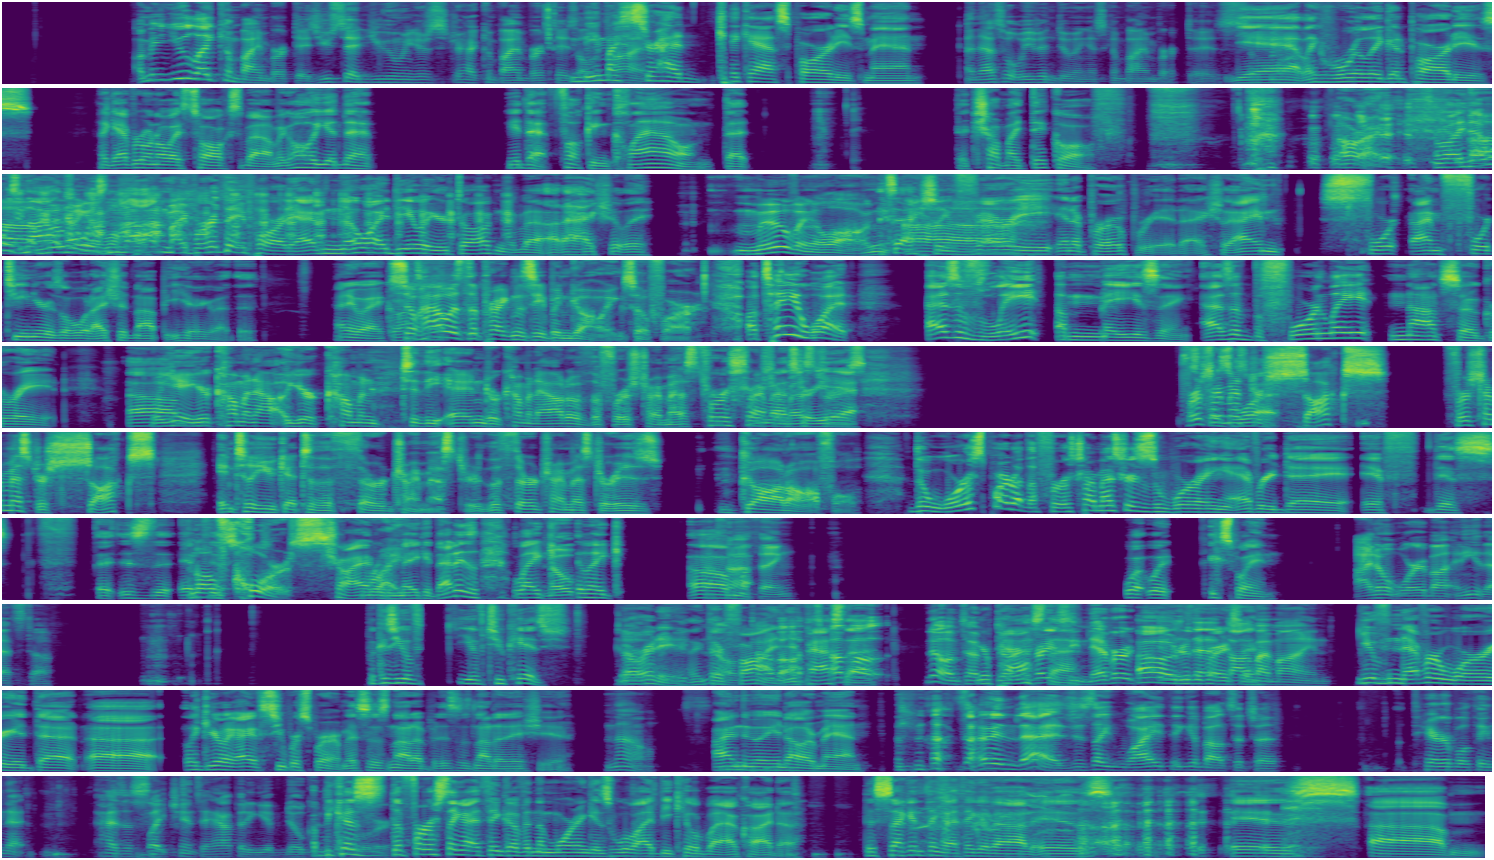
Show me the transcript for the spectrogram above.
I mean, you like combined birthdays. You said you and your sister had combined birthdays. All Me the and my time. sister had kick-ass parties, man. and that's what we've been doing is combined birthdays. Yeah, like really good parties. Like everyone always talks about. I'm like, oh, you had that, you had that fucking clown that that chopped my dick off. All right. I'm like that was Uh, not that was along. not my birthday party. I have no idea what you're talking about. Actually, Moving along. it's actually uh, very inappropriate. Actually, I'm four. I'm 14 years old. I should not be hearing about this. Anyway, So how has the pregnancy been going so far? I'll tell you what. As of late, amazing. As of before late, not so great. Um, well, yeah, you're coming out. You're coming to the end or coming out of the first trimester. First trimester, yeah. First trimester what? sucks. First trimester sucks until you get to the third trimester. The third trimester is god awful. The worst part about the first trimester is worrying every day if this is the if Well, of course, child will right. make it. That is like Nope. like That's um not a thing. what what explain I don't worry about any of that stuff. because you have you have two kids No, already. Like they're no, fine. You're past that. about- no, I'm talking You're past pregnancy. that. Never. Oh, during the pregnancy. my mind. You've never worried that uh like you're like I have super sperm. This is not a this is not an issue. No, I'm the million dollar man. not even that. It's just like why think about such a terrible thing that has a slight chance of happening. You have no Because over. the first thing I think of in the morning is will I be killed by Al Qaeda? The second thing I think about is is um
